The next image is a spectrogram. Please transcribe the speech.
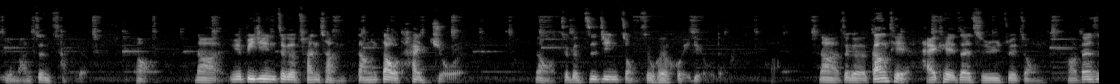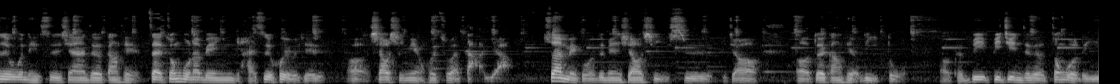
也蛮正常的。好，那因为毕竟这个船厂当道太久了，那这个资金总是会回流的。那这个钢铁还可以再持续追踪。啊，但是问题是现在这个钢铁在中国那边还是会有一些呃消息面会出来打压。虽然美国这边消息是比较，呃，对钢铁有利多，啊，可毕毕竟这个中国离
